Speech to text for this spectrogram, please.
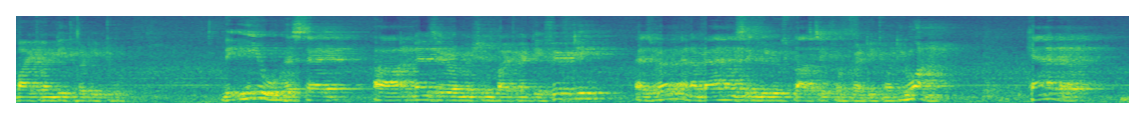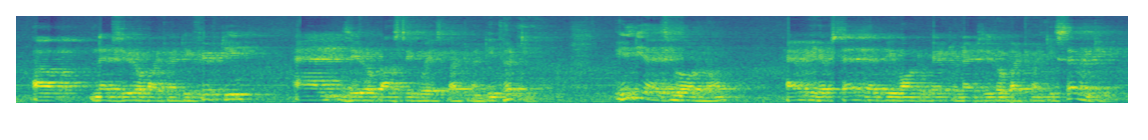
by 2032. The EU has said uh, net zero emissions by 2050 as well and a ban on single-use plastic from 2021. Canada, uh, net zero by 2050 and zero plastic waste by 2030. India, as you all know, have, we have said that we want to get to net zero by 2070,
